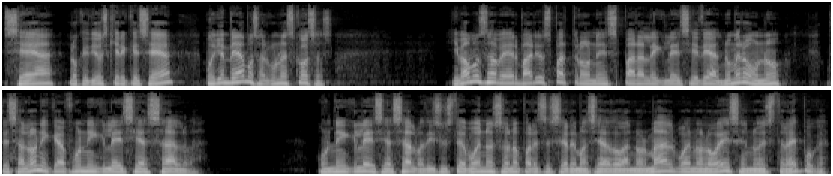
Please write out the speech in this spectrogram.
sea lo que Dios quiere que sea. Muy bien, veamos algunas cosas. Y vamos a ver varios patrones para la iglesia ideal. Número uno, Tesalónica fue una iglesia salva. Una iglesia salva. Dice usted, bueno, eso no parece ser demasiado anormal. Bueno, lo es en nuestra época.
